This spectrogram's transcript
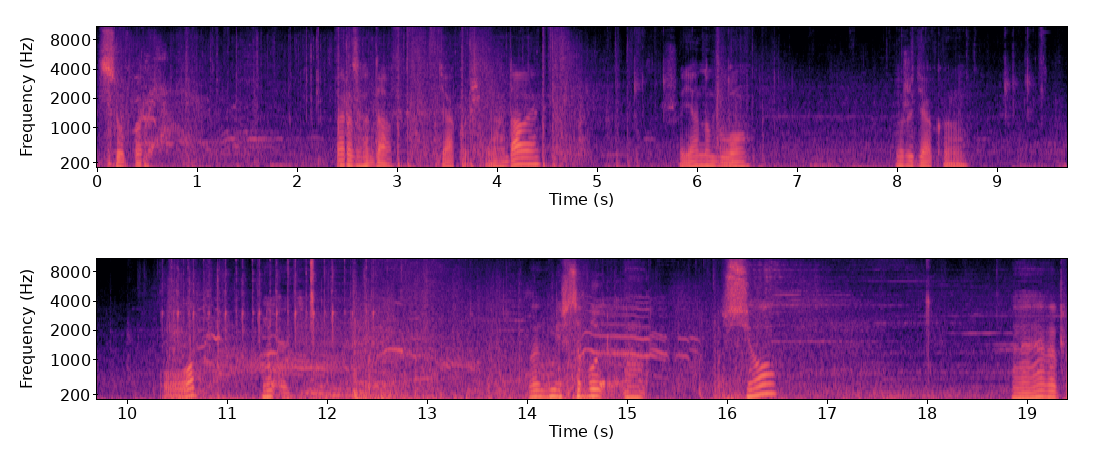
Супер. Тепер згадав. Дякую, що нагадали. Що я нубло. Дуже дякую. Оп. Ну. от. Між собою. А... Все? ГВП.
